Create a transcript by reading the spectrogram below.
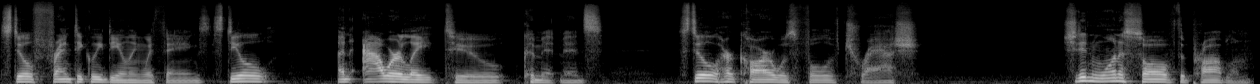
still frantically dealing with things, still an hour late to commitments. Still, her car was full of trash. She didn't want to solve the problem.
